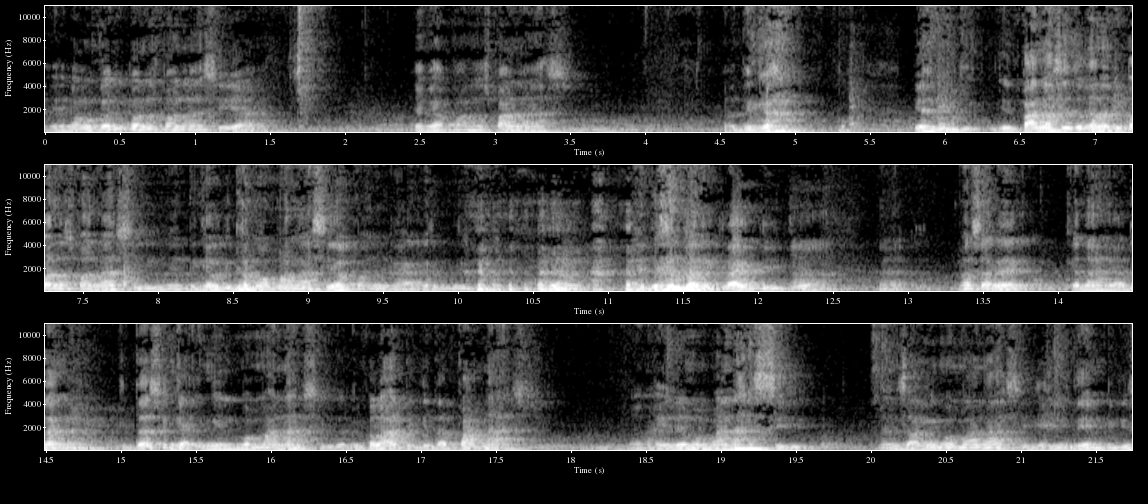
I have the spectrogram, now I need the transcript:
ya, kalau nggak dipanas-panasi ya ya nggak panas-panas nah, tinggal ya panas itu karena dipanas-panasi. Ya tinggal kita mau manasi apa enggak. Gitu. nah, itu kan balik lagi gitu. nah, masalahnya kadang-kadang kita sih nggak ingin memanasi tapi kalau hati kita panas nah, akhirnya memanasi dan saling memanasi. Ya itu yang bikin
